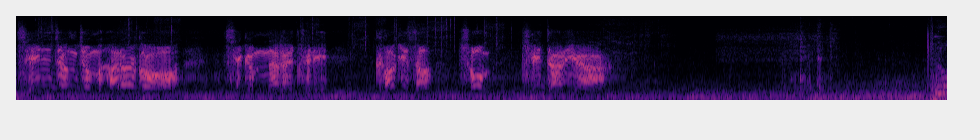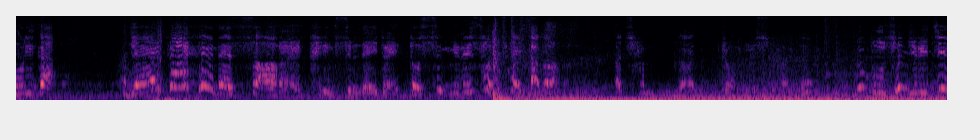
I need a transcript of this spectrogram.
진정 좀 하라고. 지금 나갈 테니 거기서 좀 기다려. 우리가 내가 해냈어. 크림슨 레이더에 또 승리를 선사했다고. 아, 잠깐 좀 이상한데 무슨 일이지?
